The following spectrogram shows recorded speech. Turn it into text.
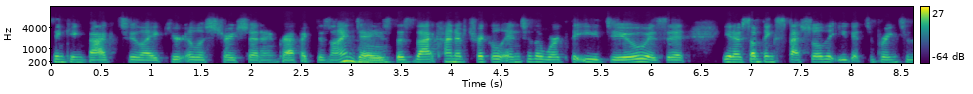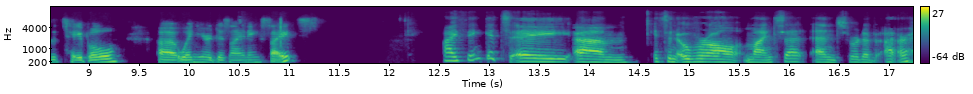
thinking back to like your illustration and graphic design mm-hmm. days, does that kind of trickle into the work that you do? Is it, you know, something special that you get to bring to the table uh, when you're designing sites? I think it's a um, it's an overall mindset and sort of. I,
